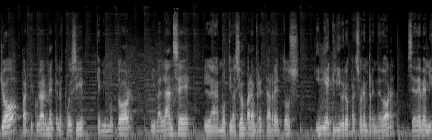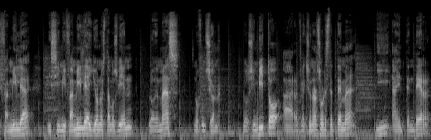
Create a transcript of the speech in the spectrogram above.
Yo particularmente les puedo decir que mi motor, mi balance, la motivación para enfrentar retos y mi equilibrio persona-emprendedor se debe a mi familia y si mi familia y yo no estamos bien, lo demás no funciona. Los invito a reflexionar sobre este tema y a entender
